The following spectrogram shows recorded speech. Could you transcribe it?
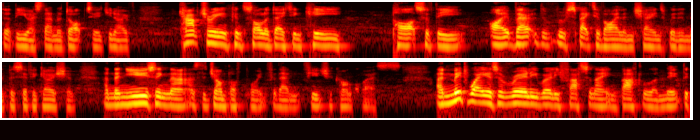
that the US then adopted. You know, capturing and consolidating key parts of the, the respective island chains within the Pacific Ocean, and then using that as the jump-off point for then future conquests. And Midway is a really, really fascinating battle, and the, the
